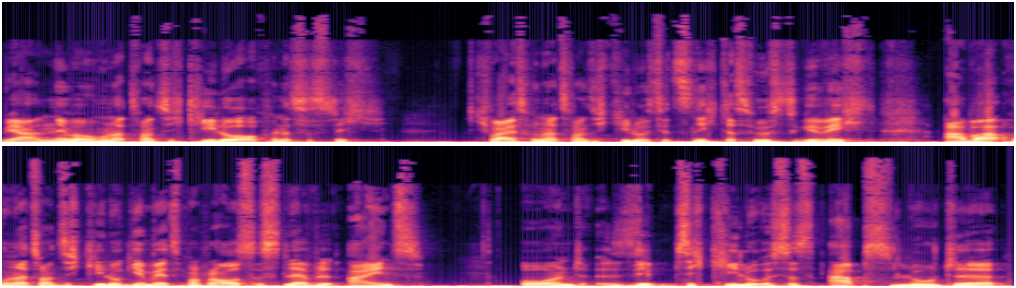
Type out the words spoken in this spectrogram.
Ja, nehmen wir 120 Kilo, auch wenn es das nicht, ich weiß, 120 Kilo ist jetzt nicht das höchste Gewicht, aber 120 Kilo gehen wir jetzt mal raus, ist Level 1. Und 70 Kilo ist das absolute,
